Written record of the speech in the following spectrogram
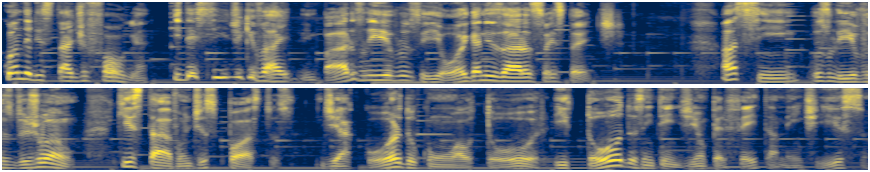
quando ele está de folga e decide que vai limpar os livros e organizar a sua estante. Assim, os livros do João, que estavam dispostos de acordo com o autor e todos entendiam perfeitamente isso,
